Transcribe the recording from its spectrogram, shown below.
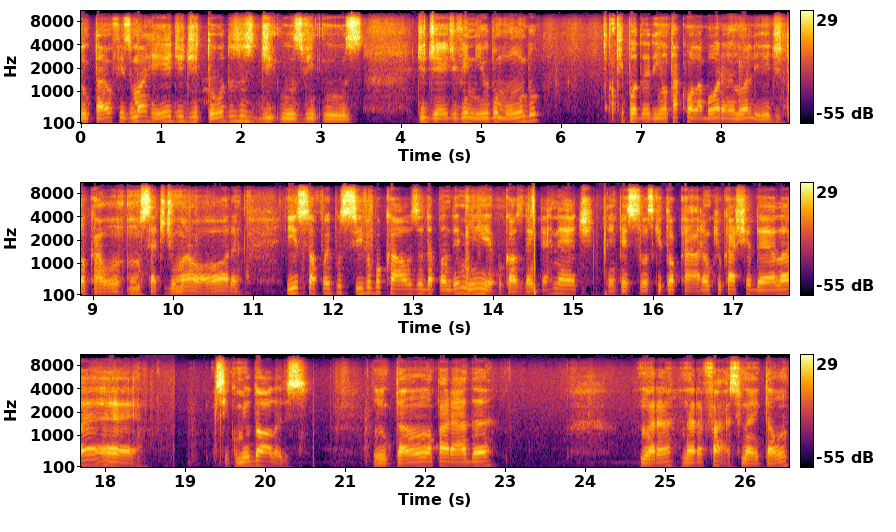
Então eu fiz uma rede de todos os, os, os DJ de vinil do mundo que poderiam estar tá colaborando ali, de tocar um, um set de uma hora, isso só foi possível por causa da pandemia, por causa da internet. Tem pessoas que tocaram que o cachê dela é 5 mil dólares. Então a parada não era, não era fácil, né? Então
